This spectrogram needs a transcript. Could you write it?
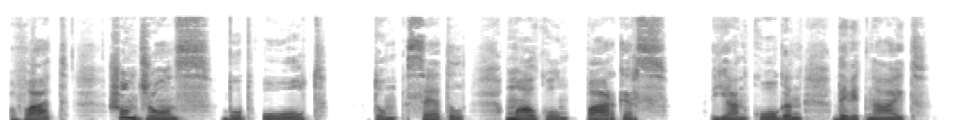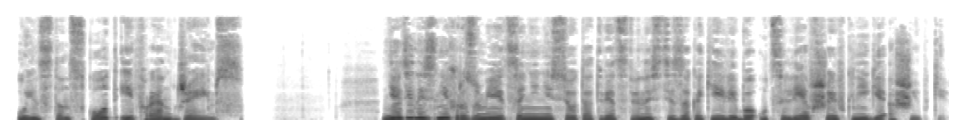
Ватт, Шон Джонс, Боб Уолт, Том Сеттл, Малкольм Паркерс, Ян Коган, Дэвид Найт, Уинстон Скотт и Фрэнк Джеймс. Ни один из них, разумеется, не несет ответственности за какие-либо уцелевшие в книге ошибки.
